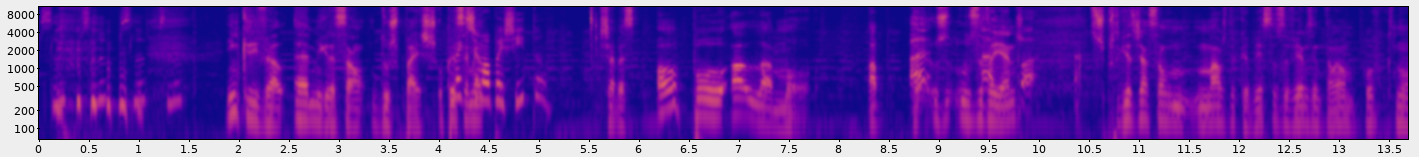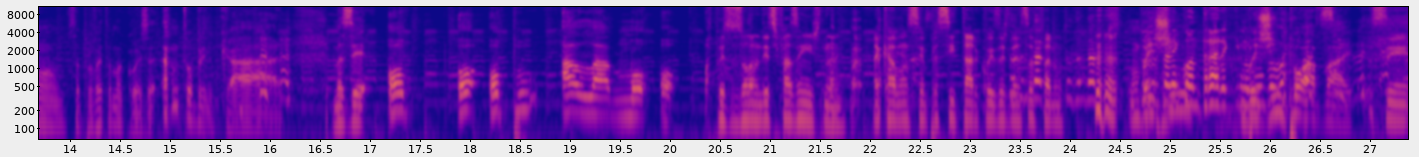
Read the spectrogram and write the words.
slup, slup, slup, slup. Incrível a migração dos peixes. O Como é que se chama pensamento o peixito? chama-se Opo Alamo. Op- Ah, os, os havaianos, se os portugueses já são maus da cabeça, os havaianos então é um povo que não se aproveita uma coisa. Estou a brincar. Mas é Op- O- Opo Alamo. Depois os holandeses fazem isto, não é? Acabam sempre a citar coisas dessa forma. Um beijinho, encontrar aqui no um beijinho para o Havaí. Sim.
